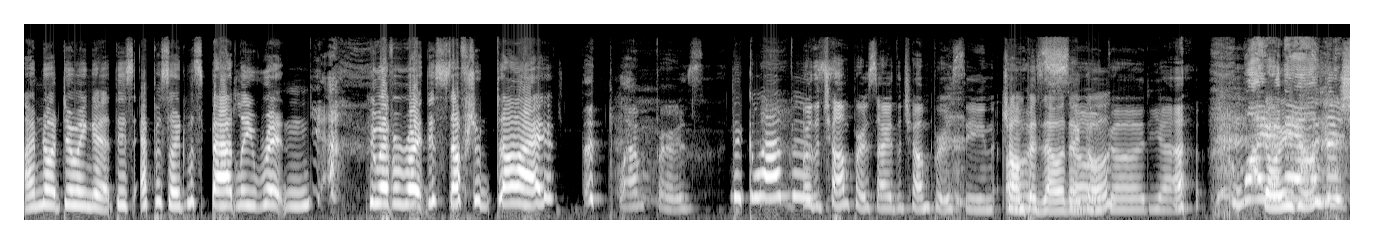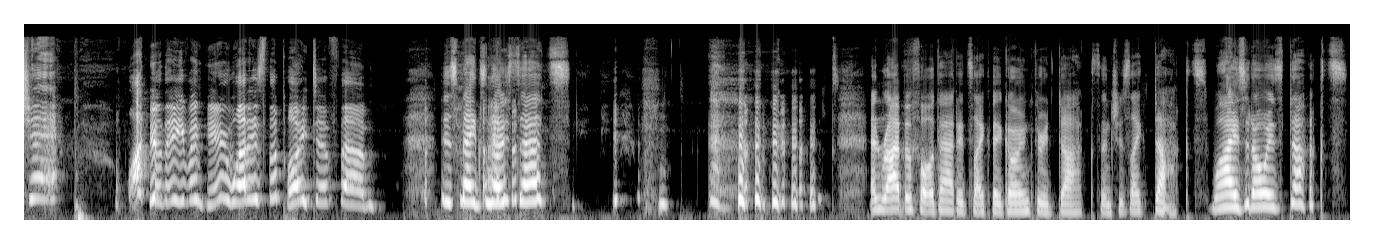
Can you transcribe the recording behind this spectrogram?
I'm not doing it. This episode was badly written. Yeah. Whoever wrote this stuff should die. The clampers. The glampers. Or the chompers, sorry, the chompers scene. Chompers, oh, is that oh, what it's they're so called? good, yeah. Why are they on the ship? Why are they even here? What is the point of them? This makes no sense. and right before that, it's like they're going through ducks, and she's like, Ducks. Why is it always ducts?"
